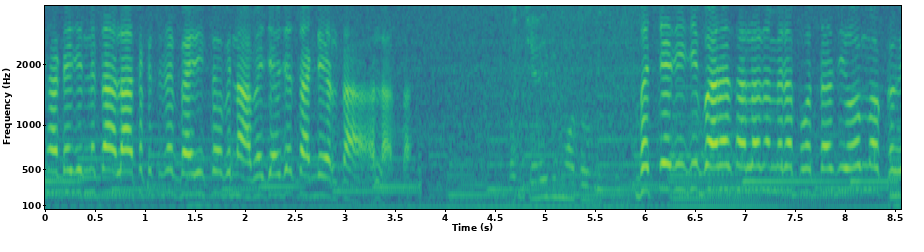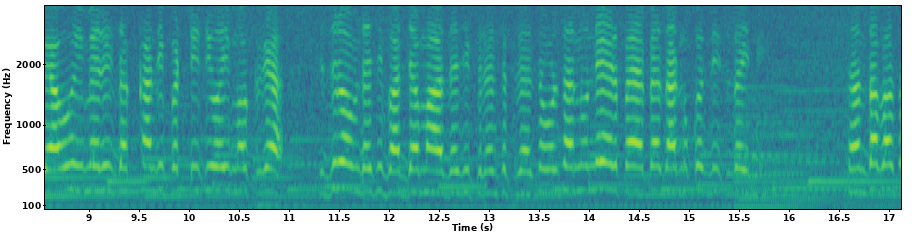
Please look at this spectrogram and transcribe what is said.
ਸਾਡੇ ਜਿੰਨੇ ਤਾਂ ਹਾਲਾਤ ਕਿਤੇ ਤੇ ਬੈਰੀ ਤੋਂ ਬਿਨਾ ਆਵੇ ਜਾਓ ਜੇ ਸਾਡੇ ਹਾਲਤ ਹਾਲਾਤ ਆ। ਬੱਚੇ ਦੀ ਵੀ ਮੌਤ ਹੋ ਗਈ ਸੀ? ਬੱਚੇ ਦੀ ਜੀ 12 ਸਾਲਾਂ ਦਾ ਮੇਰਾ ਪੋਤਾ ਸੀ ਉਹ ਮੁੱਕ ਗਿਆ। ਉਹੀ ਮੇਰੀ ਅੱਖਾਂ ਦੀ ਪੱਟੀ ਸੀ ਉਹੀ ਮੁੱਕ ਗਿਆ। ਜਿੱਧਰੋਂ ਆਉਂਦੇ ਸੀ ਬਾਜਾ ਮਾਰਦੇ ਸੀ ਪ੍ਰਿੰਸ ਪ੍ਰਿੰਸ ਹੁਣ ਸਾਨੂੰ ਨੇਰ ਪੈ ਪੈ ਸਾਨੂੰ ਕੋਈ ਦਿਸਦਾ ਹੀ ਨਹੀਂ। ਸਾਨੂੰ ਤਾਂ ਬਸ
